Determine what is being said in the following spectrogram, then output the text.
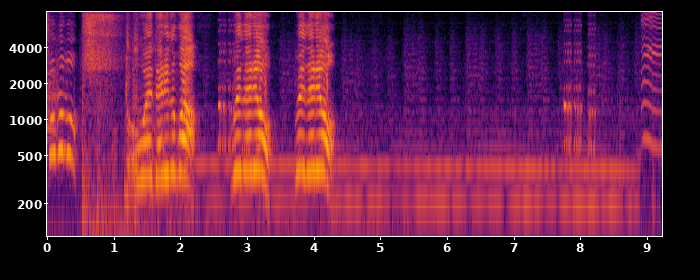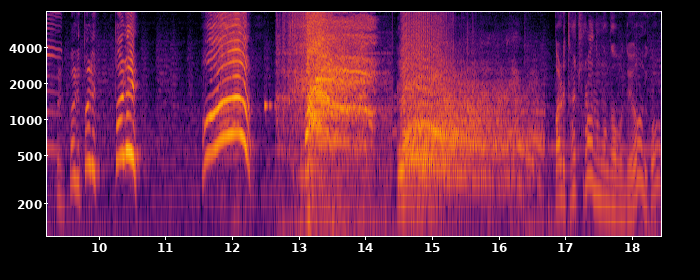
잠깐만 어, 왜 내리는 거야? 왜 내려? 왜 내려? 빨리 빨리 빨리! 빨리 와! 빨리 탈출하는 건가 본데요 이거?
